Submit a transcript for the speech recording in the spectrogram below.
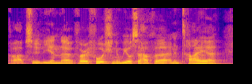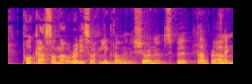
Oh, absolutely, and uh, very fortunately, We also have uh, an entire podcast on that already, so I can link that one in the show notes. But oh, um,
